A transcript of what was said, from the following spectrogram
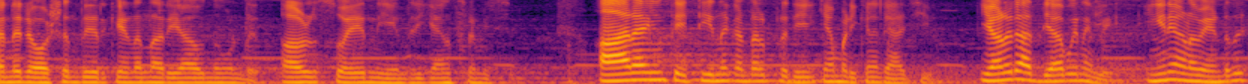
തന്റെ രോഷം തീർക്കേണ്ടെന്ന് അറിയാവുന്നതുകൊണ്ട് അവൾ സ്വയം നിയന്ത്രിക്കാൻ ശ്രമിച്ചു. ആരായാലും തെറ്റിയെന്ന് കണ്ടാൽ പ്രതികരിക്കാൻ പഠിക്കണം രാജീവ്. ഇയാളൊരു അധ്യാപകനല്ലേ? ഇങ്ങനെയാണോ വേണ്ടത്?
